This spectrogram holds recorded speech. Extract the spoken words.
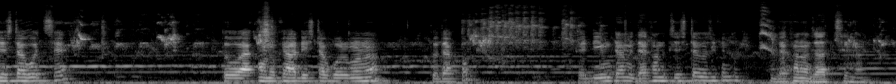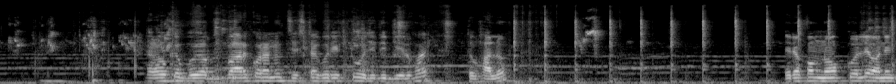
চেষ্টা করছে। তো এখন ওকে আর ডিস্টার্ব করব না। তো দেখো, এই ডিমটা আমি দেখানোর চেষ্টা করছি কিন্তু দেখানো যাচ্ছে না। তারা ওকে বার করানোর চেষ্টা করি একটু, ও যদি বের হয় তো ভালো। এরকম নক করলে অনেক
